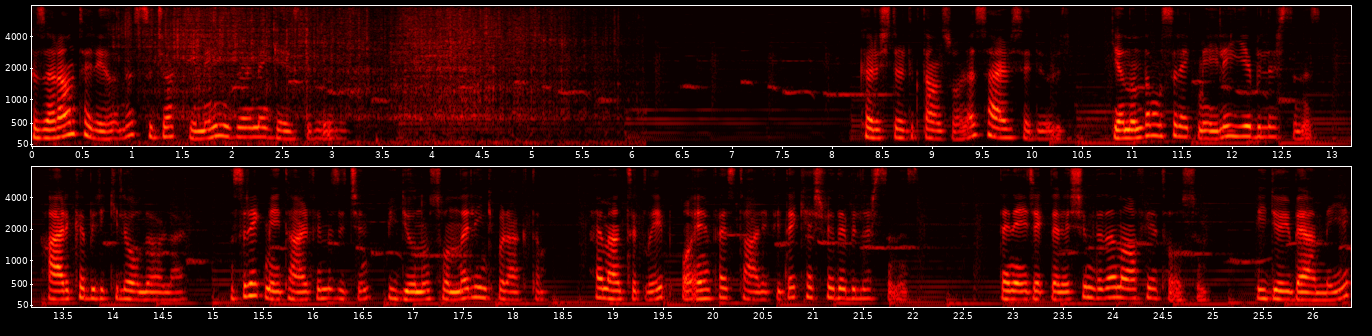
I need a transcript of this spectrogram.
Kızaran tereyağını sıcak yemeğin üzerine gezdiriyoruz. Karıştırdıktan sonra servis ediyoruz. Yanında mısır ekmeği ile yiyebilirsiniz. Harika bir ikili oluyorlar. Mısır ekmeği tarifimiz için videonun sonuna link bıraktım. Hemen tıklayıp o enfes tarifi de keşfedebilirsiniz. Deneyeceklere şimdiden afiyet olsun. Videoyu beğenmeyi,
